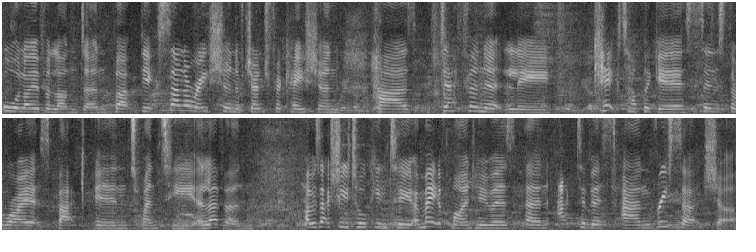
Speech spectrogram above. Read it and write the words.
all over London, but the acceleration of gentrification has definitely kicked up a gear since the riots back in 2011. I was actually talking to a mate of mine who is an activist and researcher,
